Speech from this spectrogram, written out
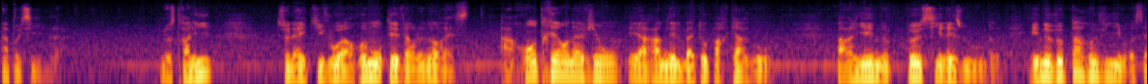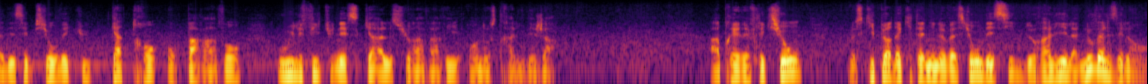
Impossible. L'Australie, cela équivaut à remonter vers le nord-est, à rentrer en avion et à ramener le bateau par cargo. Parlier ne peut s'y résoudre et ne veut pas revivre sa déception vécue quatre ans auparavant où il fit une escale sur Avarie en Australie déjà. Après réflexion, le skipper d'Aquitaine Innovation décide de rallier la Nouvelle-Zélande,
